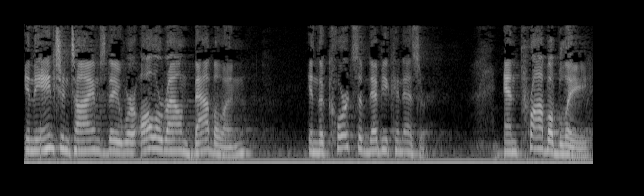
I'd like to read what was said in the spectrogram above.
In the ancient times, they were all around Babylon in the courts of Nebuchadnezzar. And probably,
